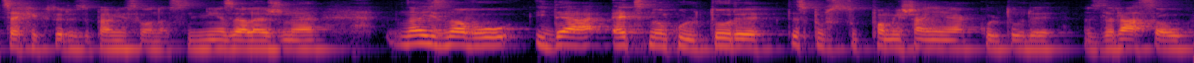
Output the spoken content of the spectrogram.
cechy, które zupełnie są od nas niezależne. No i znowu idea etnokultury to jest po prostu pomieszanie kultury z rasą.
